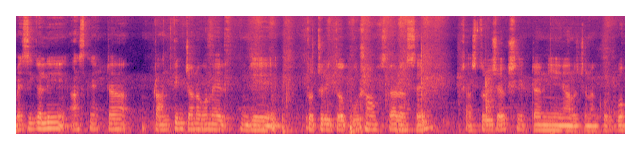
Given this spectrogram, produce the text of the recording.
বেসিক্যালি আজকে একটা প্রান্তিক জনগণের যে প্রচলিত কুসংস্কার আছে, স্বাস্থ্য বিষয়ক, সেটা নিয়ে আলোচনা করব।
